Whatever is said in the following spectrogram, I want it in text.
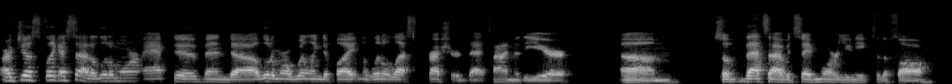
are just like I said, a little more active and uh, a little more willing to bite and a little less pressured that time of the year. Um, so that's I would say more unique to the fall.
